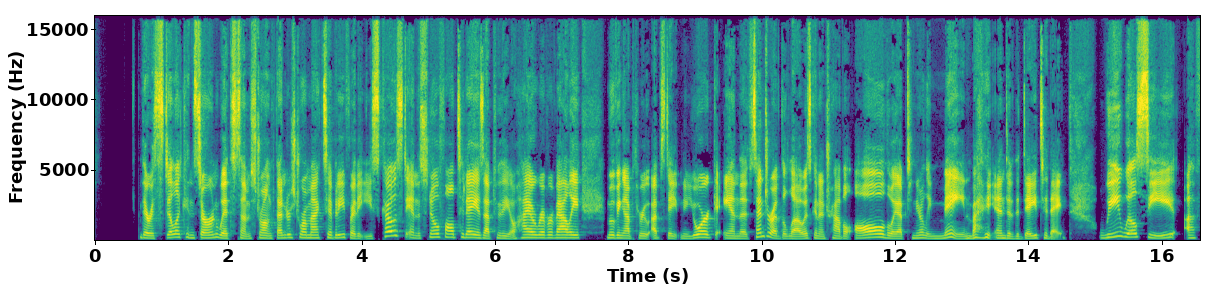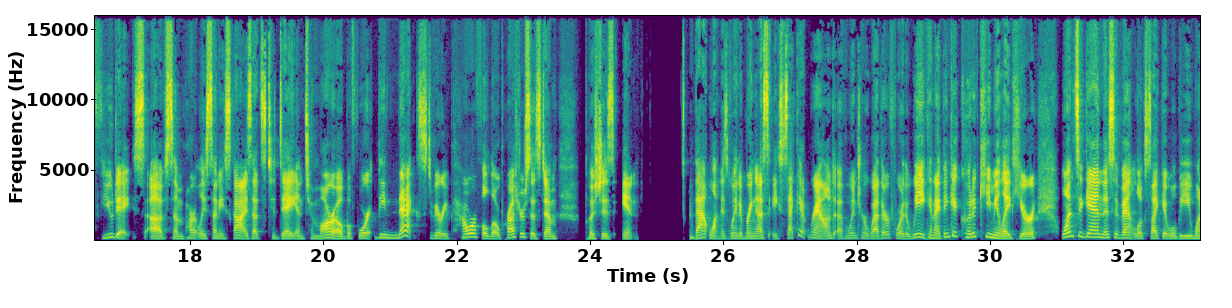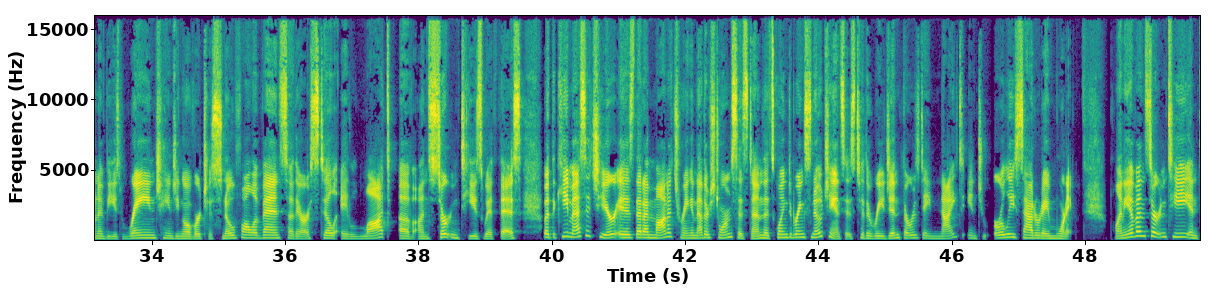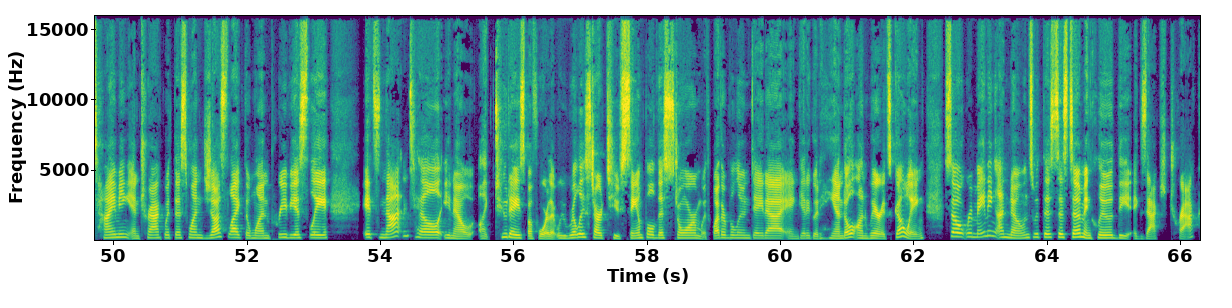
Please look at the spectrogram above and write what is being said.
There is still a concern with some strong thunderstorm activity for the East Coast, and the snowfall today is up through the Ohio River Valley, moving up through upstate New York. And the center of the low is going to travel all the way up to nearly Maine by the end of the day today. We will see a few days of some partly sunny skies. That's today and tomorrow before the next very powerful low pressure system pushes in that one is going to bring us a second round of winter weather for the week. And I think it could accumulate here. Once again, this event looks like it will be one of these rain changing over to snowfall events. So there are still a lot of uncertainties with this. But the key message here is that I'm monitoring another storm system that's going to bring snow chances to the region Thursday night into early Saturday morning plenty of uncertainty in timing and track with this one, just like the one previously it's not until, you know, like two days before that we really start to sample this storm with weather balloon data and get a good handle on where it's going. So, remaining unknowns with this system include the exact track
